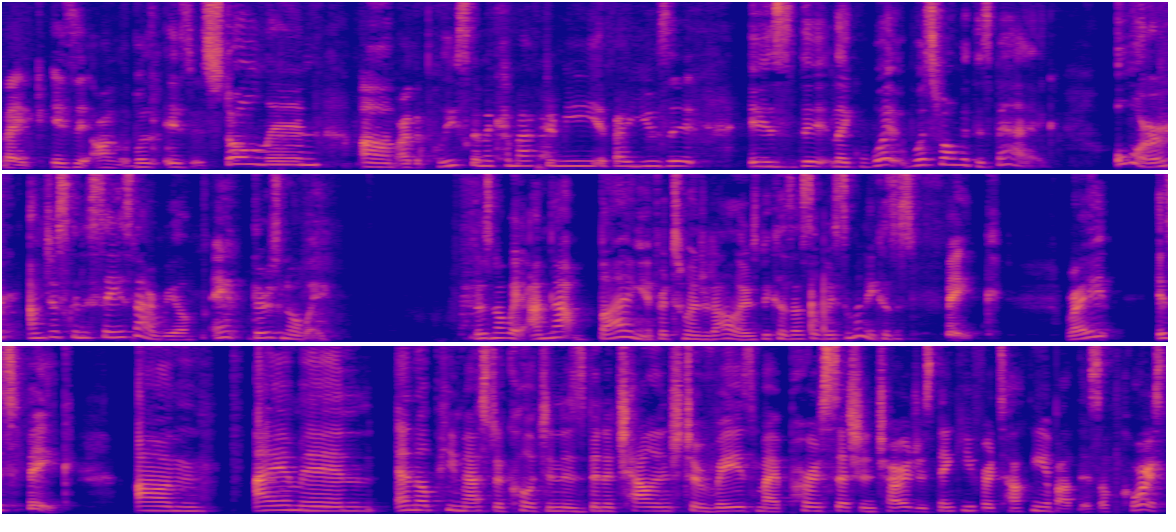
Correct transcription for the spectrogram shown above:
Like, is it on the, was, is it stolen? Um, are the police going to come after me if I use it? Is the, like, what, what's wrong with this bag? Or I'm just going to say it's not real. Ain't, there's no way. There's no way. I'm not buying it for $200 because that's a waste of money because it's fake, right? It's fake. Um, I am an NLP master coach and it's been a challenge to raise my per session charges. Thank you for talking about this. Of course.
